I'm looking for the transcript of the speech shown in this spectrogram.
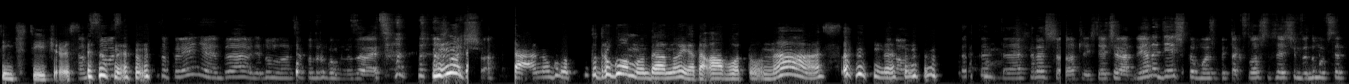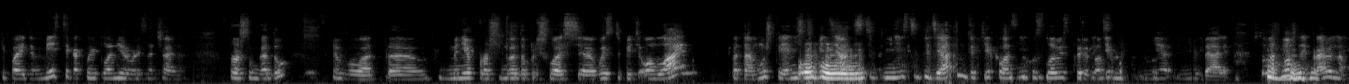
teach teachers. Там все выступление, да, я думала, оно тебя по-другому называется. Ну, Хорошо. Да, оно было по-другому, да, но я там, а вот у нас. Да, хорошо, отлично, очень рада. Но я надеюсь, что, может быть, так сложно, в следующем году мы все-таки поедем вместе, как мы и планировали изначально в прошлом году. Вот. Э, мне в прошлом году пришлось э, выступить онлайн, потому что я не стипендиат, uh-huh. не стипендиатам таких классных условий с переносом не, не дали. Что, возможно, и правильно.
